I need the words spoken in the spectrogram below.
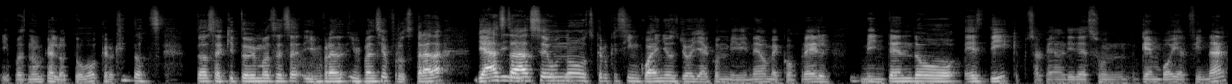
y pues nunca lo tuvo. Creo que todos, todos aquí tuvimos esa infra- infancia frustrada. Ya hasta hace unos, creo que cinco años, yo ya con mi dinero me compré el Nintendo SD, que pues al final es un Game Boy al final,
